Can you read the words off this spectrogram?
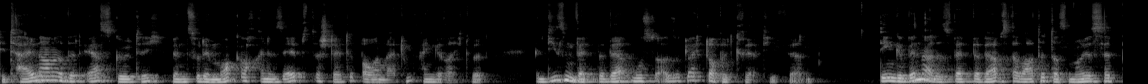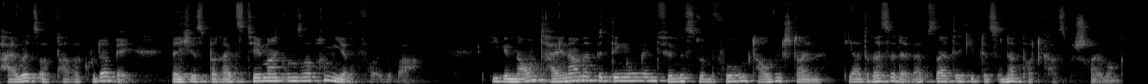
Die Teilnahme wird erst gültig, wenn zu dem Mock auch eine selbst erstellte Bauanleitung eingereicht wird. In diesem Wettbewerb musst du also gleich doppelt kreativ werden. Den Gewinner des Wettbewerbs erwartet das neue Set Pirates of Paracuda Bay, welches bereits Thema in unserer Premierenfolge war. Die genauen Teilnahmebedingungen findest du im Forum 1000 Steine. Die Adresse der Webseite gibt es in der Podcast-Beschreibung.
